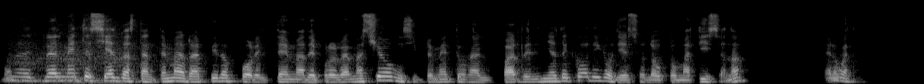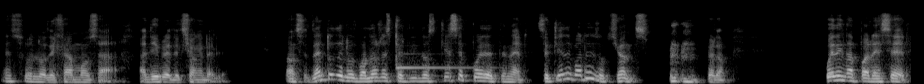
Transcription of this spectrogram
Bueno, realmente sí es bastante más rápido por el tema de programación y simplemente una par de líneas de código y eso lo automatiza, ¿no? Pero bueno, eso lo dejamos a, libre elección en realidad. Entonces, dentro de los valores perdidos, ¿qué se puede tener? Se tiene varias opciones. Perdón. Pueden aparecer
